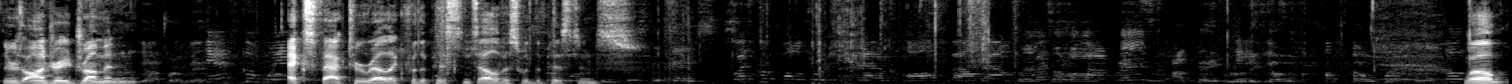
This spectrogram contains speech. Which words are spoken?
There's Andre Drummond, X Factor relic for the Pistons. Elvis with the Pistons. Well,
